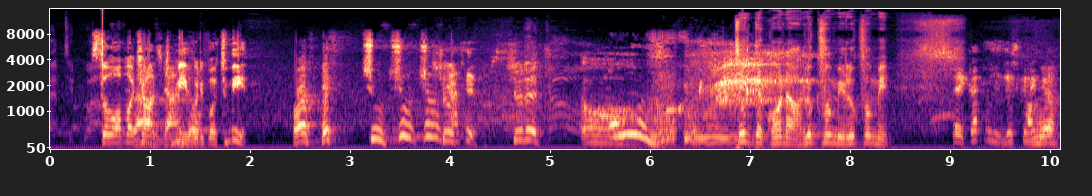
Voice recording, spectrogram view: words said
Intercepted well. Still one more Done, chance. To done, me, Joe. 44. To me. First, yes. Shoot, shoot, shoot. That's it. Shoot it. Take the corner. Look for me. Look for me. Hey, Cut is Come disconnected. here.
